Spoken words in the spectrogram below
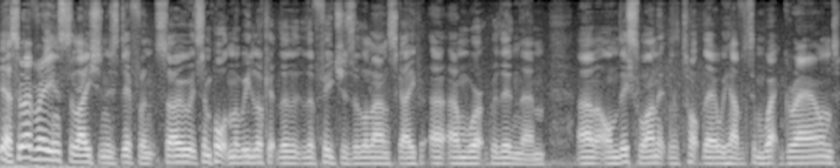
Yeah, so every installation is different, so it's important that we look at the, the features of the landscape uh, and work within them. Uh, on this one, at the top there, we have some wet ground,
